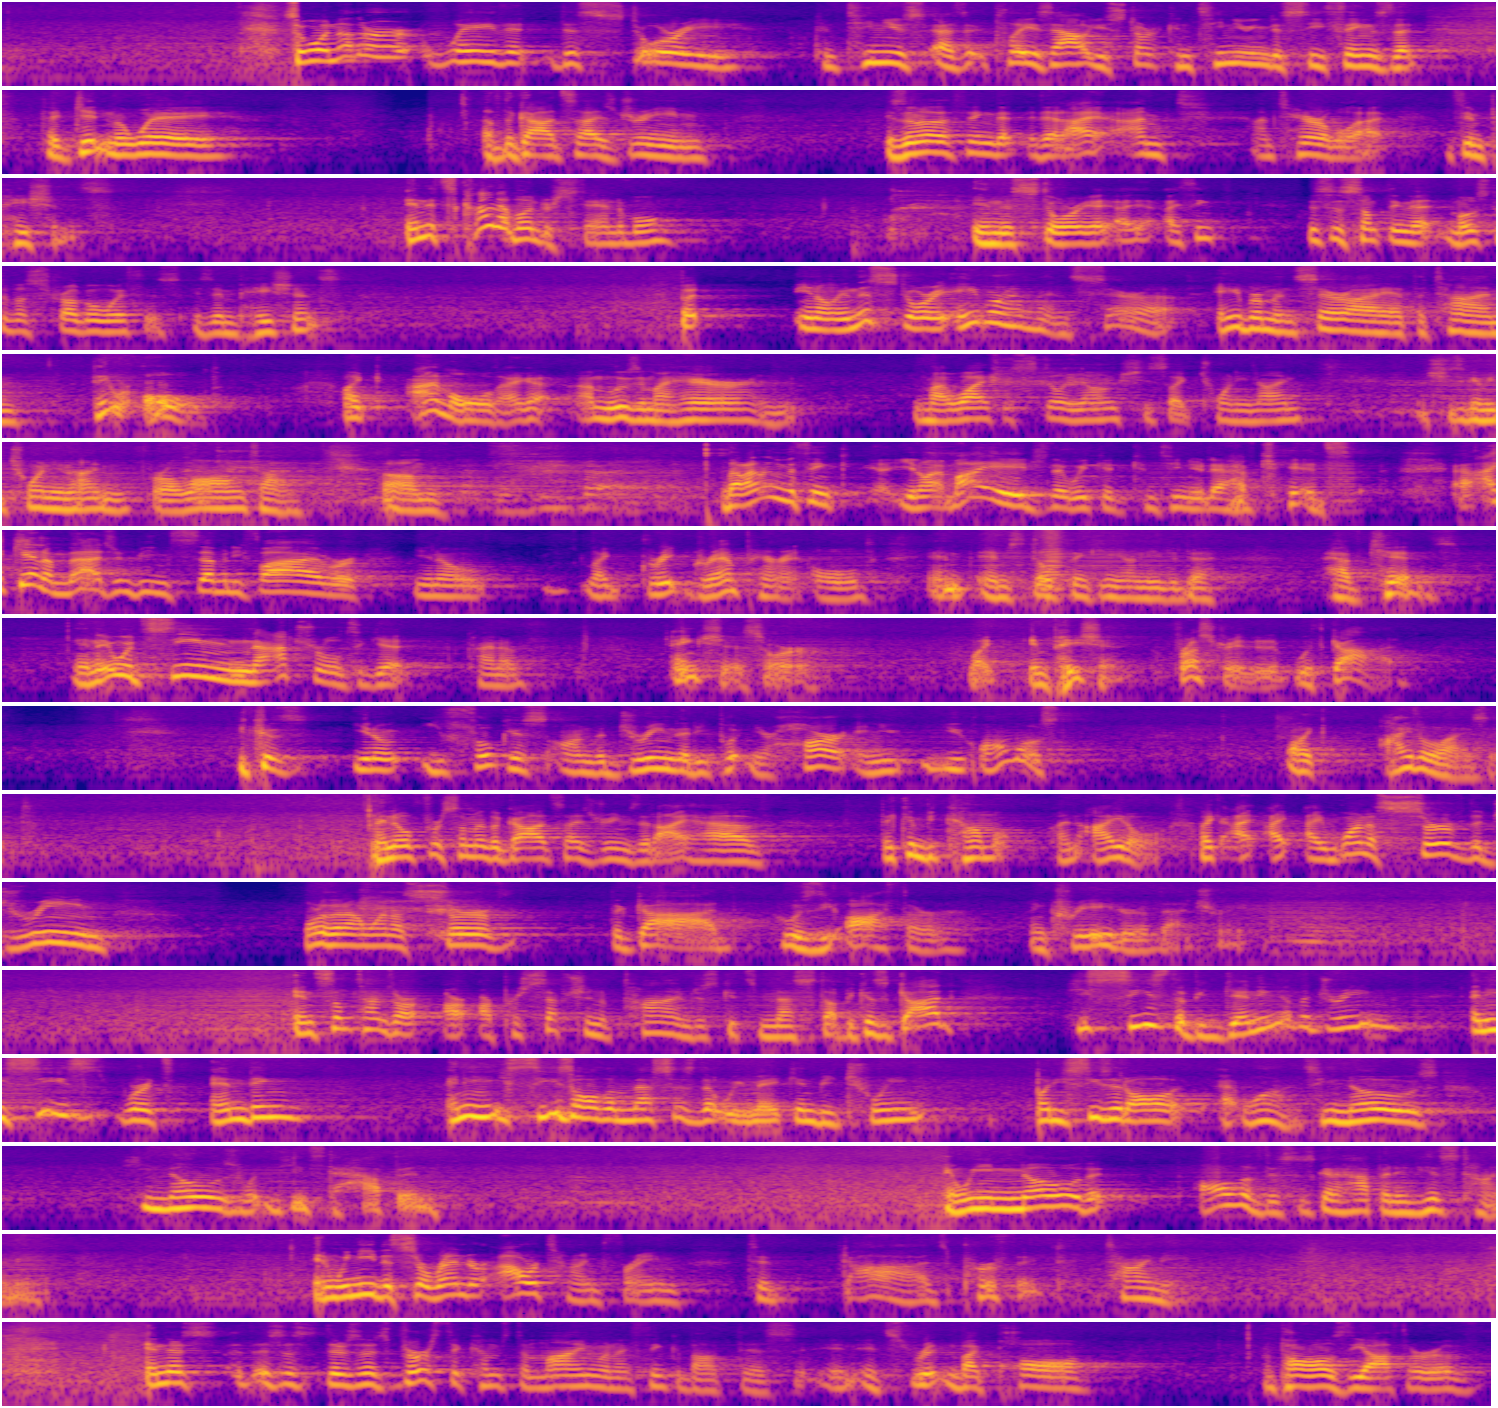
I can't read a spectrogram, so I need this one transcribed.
So, another way that this story continues as it plays out, you start continuing to see things that, that get in the way of the God sized dream, is another thing that, that I, I'm, I'm terrible at. It's impatience. And it's kind of understandable in this story. I, I think this is something that most of us struggle with is, is impatience. You know, in this story, Abraham and Sarah, Abram and Sarai at the time, they were old. Like, I'm old. I got, I'm losing my hair, and my wife is still young. She's like 29. And she's going to be 29 for a long time. Um, but I don't even think, you know, at my age that we could continue to have kids. I can't imagine being 75 or, you know, like great grandparent old and, and still thinking I needed to have kids. And it would seem natural to get kind of anxious or like impatient, frustrated with God. Because, you know, you focus on the dream that He put in your heart and you, you almost like idolize it. I know for some of the God sized dreams that I have, they can become an idol. Like, I, I, I want to serve the dream more than I want to serve the God who is the author and creator of that dream. And sometimes our, our, our, perception of time just gets messed up because God, He sees the beginning of a dream and He sees where it's ending and He sees all the messes that we make in between, but He sees it all at once. He knows he knows what needs to happen. And we know that all of this is going to happen in His timing. And we need to surrender our time frame to God's perfect timing. And there's, there's, this, there's this verse that comes to mind when I think about this. It's written by Paul. Paul is the author of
